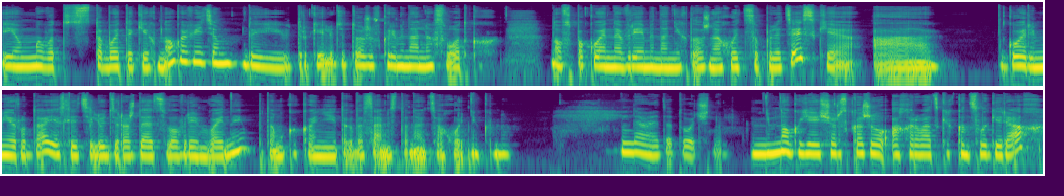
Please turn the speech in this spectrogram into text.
И мы вот с тобой таких много видим, да и другие люди тоже в криминальных сводках. Но в спокойное время на них должны охотиться полицейские, а горе миру, да, если эти люди рождаются во время войны, потому как они тогда сами становятся охотниками. Да, это точно. Немного я еще расскажу о хорватских концлагерях.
